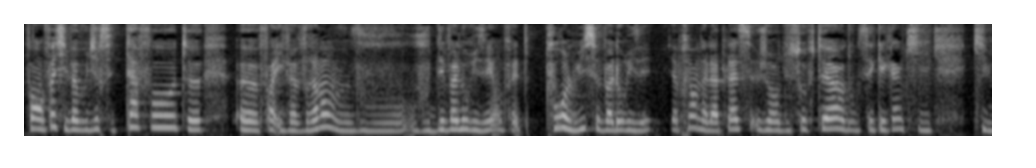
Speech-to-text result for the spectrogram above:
enfin, en fait, il va vous dire c'est ta faute. Euh, il va vraiment vous, vous dévaloriser en fait, pour lui se valoriser. Et après, on a la place genre du sauveteur, donc c'est quelqu'un qui, qui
